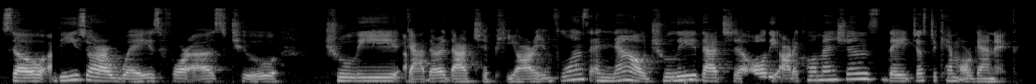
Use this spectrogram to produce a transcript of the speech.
So these are ways for us to truly gather that PR influence. And now, truly, that all the article mentions, they just became organic.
